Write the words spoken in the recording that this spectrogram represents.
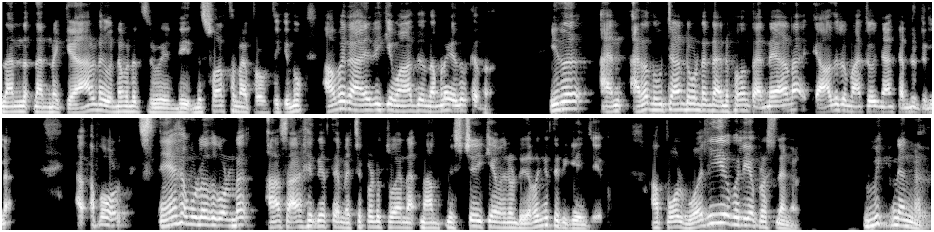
നന്മ നന്മയ്ക്ക് ആരുടെ ഉന്നമനത്തിന് വേണ്ടി നിസ്വാർത്ഥമായി പ്രവർത്തിക്കുന്നു? അവരായിരിക്കും ആദ്യം നമ്മളെ എതിർക്കുന്നത്. ഇത് അര അരനൂറ്റാണ്ട് കൊണ്ട് എന്റെ അനുഭവം തന്നെയാണ്. യാതൊരു മാറ്റവും ഞാൻ കണ്ടിട്ടില്ല. അപ്പോൾ സ്നേഹമുള്ളത് കൊണ്ട് ആ സാഹചര്യത്തെ മെച്ചപ്പെടുത്തുവാൻ നാം നിശ്ചയിക്കുകയും അതിനോട് ഇറങ്ങിത്തിരിക്കുകയും ചെയ്യുന്നു. അപ്പോൾ വലിയ വലിയ പ്രശ്നങ്ങൾ വിഘ്നങ്ങൾ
